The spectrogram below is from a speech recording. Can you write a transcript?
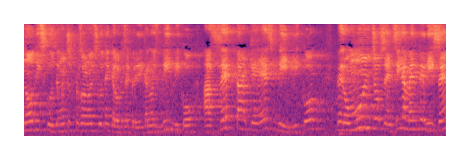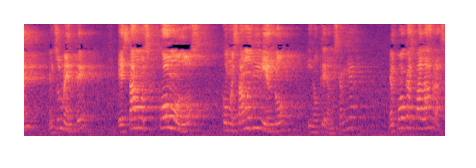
no discuten, muchas personas no discuten que lo que se predica no es bíblico, aceptan que es bíblico, pero muchos sencillamente dicen en su mente, Estamos cómodos como estamos viviendo y no queremos cambiar. En pocas palabras,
